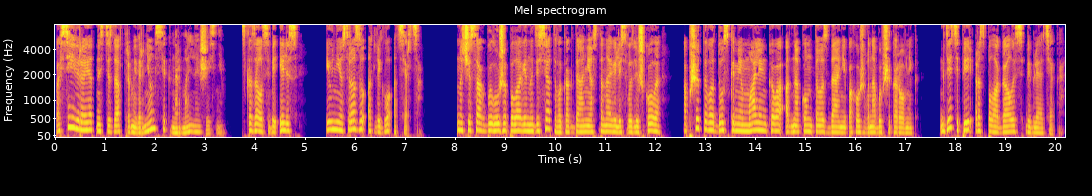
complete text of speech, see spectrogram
«По всей вероятности, завтра мы вернемся к нормальной жизни», сказала себе Элис, и у нее сразу отлегло от сердца. На часах было уже половина десятого, когда они остановились возле школы, обшитого досками маленького однокомнатного здания, похожего на бывший коровник, где теперь располагалась библиотека.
